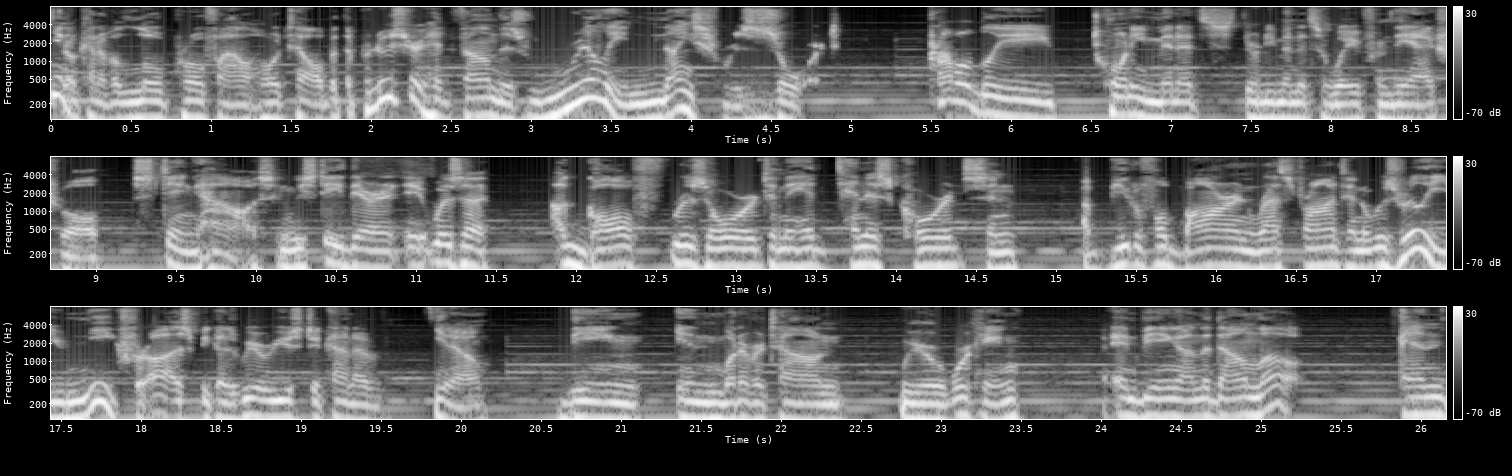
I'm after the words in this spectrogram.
you know, kind of a low profile hotel. But the producer had found this really nice resort, probably 20 minutes, 30 minutes away from the actual Sting house. And we stayed there. It was a, a golf resort, and they had tennis courts and a beautiful bar and restaurant. And it was really unique for us because we were used to kind of, you know, being in whatever town we were working and being on the down low. And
